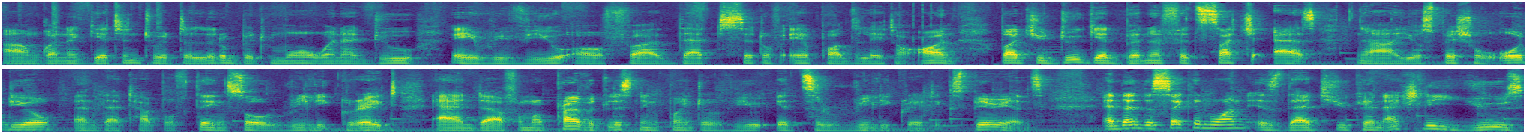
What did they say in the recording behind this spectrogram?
I'm going to get into it a little bit more when I do a review of uh, that set of AirPods later on. But you do get benefits such as uh, your spatial audio and that type of thing. So really great. And uh, from a private listening point of view, it's a really great experience. And then the second one is that you can actually use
